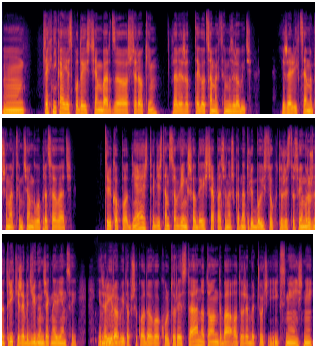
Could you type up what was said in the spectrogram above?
Mm, Technika jest podejściem bardzo szerokim. Zależy od tego, co my chcemy zrobić. Jeżeli chcemy przy martwym ciągu popracować, tylko podnieść, to gdzieś tam są większe odejścia. Patrzę na przykład na trójboistów, którzy stosują różne triki, żeby dźwignąć jak najwięcej. Jeżeli Mhm. robi to przykładowo kulturysta, no to on dba o to, żeby czuć x mięśni,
